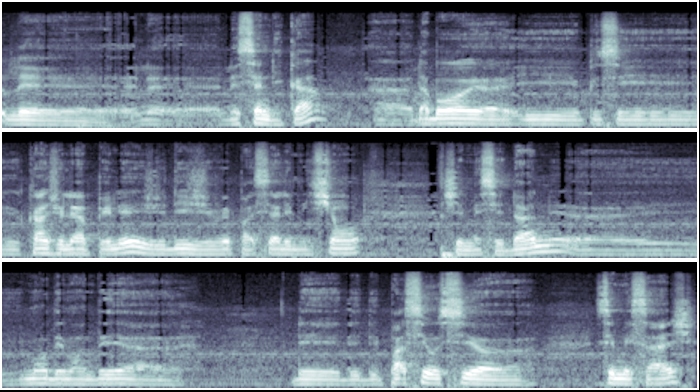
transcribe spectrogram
le, syndicat. Euh, d'abord, euh, quand je l'ai appelé, je dit je vais passer à l'émission chez M. Dan. Euh, ils m'ont demandé de, passer aussi ces messages.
